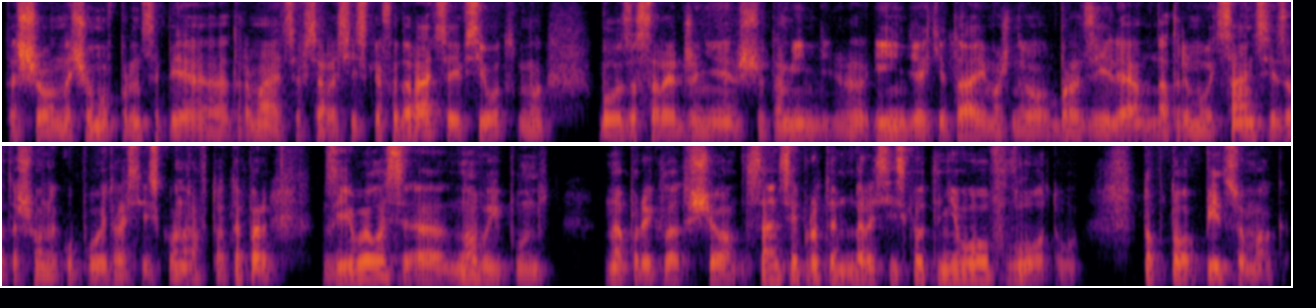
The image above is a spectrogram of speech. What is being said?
Те, що на чому в принципі е, тримається вся Російська Федерація, і всі от ну, були зосереджені, що там е, Індія, Китай, можливо, Бразилія отримують санкції за те, що вони купують російську нафту. А тепер з'явився е, новий пункт, наприклад, що санкції проти російського тіньового флоту. Тобто, підсумок,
